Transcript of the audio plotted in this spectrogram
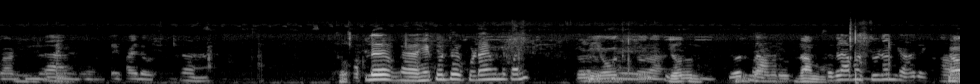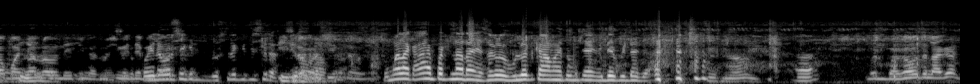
वाढून हा. काही फायदा होतो. हा, हा. आपलं अं, हे कोणतं कुठं आहे म्हणलं कॉलेज राम सगळं आपण स्टुडंट का? सगळे पंजाबराव देशमुख कृषी विद्यापीठ. पहिलं वर्ष किती दुसरं किती तिसरं तिसरं वर्ष. तुम्हाला काय पटणार आहे? सगळं उलट काम आहे तुमच्या विद्यापीठाच्या. हा. पण बघावं तर लागेल.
